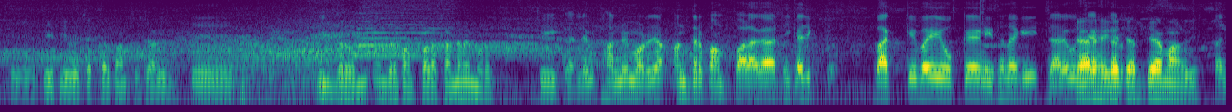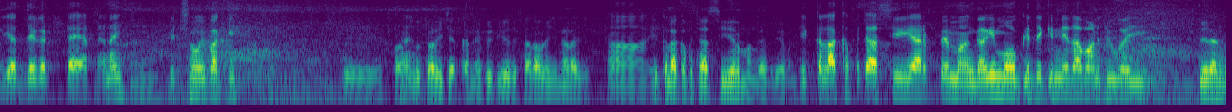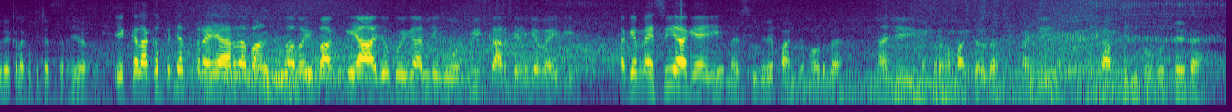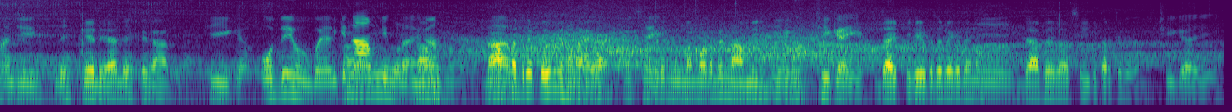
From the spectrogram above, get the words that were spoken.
ਤੇ ਪੀਟੀ ਦੇ ਚੱਕਰ 540 ਹੂੰ। ਅੰਦਰ ਅੰਦਰ ਪੰਪ ਵਾਲਾ 98 ਮਾਡਲ ਠੀਕ ਹੈ ਲੈ ਵੀ 98 ਮਾਡਲ ਅੰਦਰ ਪੰਪ ਵਾਲਾਗਾ ਠੀਕ ਹੈ ਜੀ। ਬਾਕੀ ਬਾਈ ਓਕੇ ਕੰਡੀਸ਼ਨ ਹੈਗੀ ਚਾਰੇ ਕੋ ਟਾਇਰ ਚੈੱਕ ਹੈਗੇ ਤੇ ਅੱਧਿਆ ਮੰਗ ਜੀ। ਹਾਂਜੀ ਅੱਧੇ ਕ ਟਾਇਰ ਨੇ ਨਾ ਜੀ ਪਿੱਛੋਂ ਹੀ ਬਾਕੀ। ਤੇ 540 ਚੱਕਰ ਨੇ ਪੀਟੀਓ ਦੇ ਸਾਰਾ origignal ਆ ਜੀ। ਹਾਂ 1 ਲੱਖ 85000 ਮੰਗਾ ਵੀਰੇ ਆਪਣੀ। 1 ਲੱਖ 85000 ਰੁਪਏ ਮੰਗਾਂਗੇ ਮੌਕੇ ਤੇ ਕਿੰਨੇ ਦਾ ਬਣ ਜੂਗਾ ਜੀ? ਦੇ ਦਾਂਗੇ ਵੀਰੇ 1 ਲੱਖ 75000 ਦਾ। 1 ਲੱਖ 75000 ਦਾ ਬਣ ਜੂਗਾ ਬਾਈ ਬਾਕੀ ਆ ਜਾਓ ਕੋਈ ਗੱਲ ਨਹੀਂ ਹੋਰ ਵੀ ਕਰ ਦੇਣਗੇ ਬਾਈ ਜੀ। ਅੱਗੇ ਮੈਸੀ ਆ ਗਿਆ ਜੀ। ਮੈਸੀ ਵੀਰੇ 5 ਮਾਡਲ ਹੈ ਹਾਂਜੀ। ਨੰਬਰ ਹਿਮਾਚਲ ਦਾ। ਹਾਂਜੀ। ਕਾਪੀ ਦੀ ਫੋਟੋ ਸਟੇਟ ਹੈ। ਹਾਂਜੀ। ਲਿਖ ਕੇ ਲਿਆ ਲਿਖ ਕੇ ਗਾਹਾਂ ਦੇ ਦਾਂਗੇ। ਠੀਕ ਹੈ ਉਦੋਂ ਹੀ ਹੋਊਗਾ ਯਾਨੀ ਕਿ ਨਾਮ ਨਹੀਂ ਹੋਣਾ ਹੈਗਾ। ਨਾਮ ਨਹੀਂ ਹੋਣਾ। ਨਾਮ ਤਾਂ ਵੀਰੇ ਕੋਈ ਵੀ ਨਹੀਂ ਹੋਣਾ ਹੈਗਾ। ਅੱਛਾ ਜੀ। ਜਿਹੜੇ ਮਿਨੀਮਮ ਮਾਡਲ ਦੇ ਨਾਮ ਨਹੀਂ ਹੁੰਦੀ ਹੈਗੀ। ਠੀਕ ਹੈ ਜੀ। ਜਾਂ ਰੇਟ ਤੇ ਵਿਕਦੇ ਨੇ ਹੂੰ। ਜਾਂ ਫਿਰ ਰਸੀਦ ਭਰ ਕੇ ਦੇ ਦਿੰਦੇ ਠੀਕ ਹੈ ਜੀ।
